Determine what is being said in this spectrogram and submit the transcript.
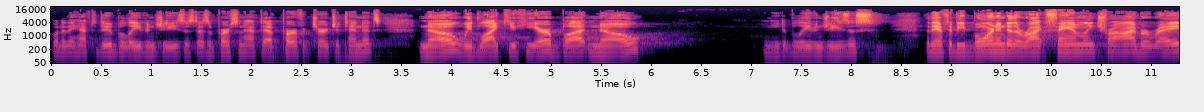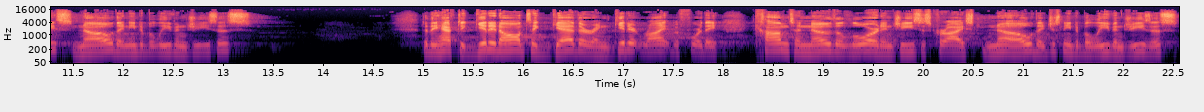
What do they have to do? Believe in Jesus. Does a person have to have perfect church attendance? No. We'd like you here, but no. You need to believe in Jesus. Do they have to be born into the right family, tribe, or race? No, they need to believe in Jesus. Do they have to get it all together and get it right before they come to know the Lord in Jesus Christ? No, they just need to believe in Jesus.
